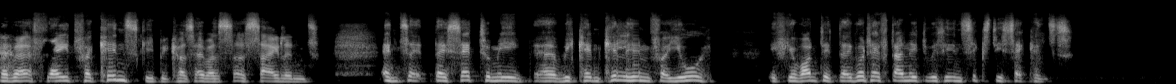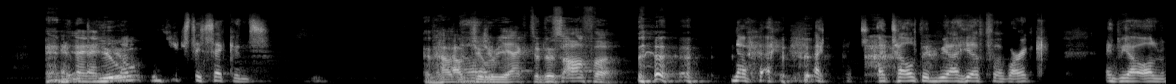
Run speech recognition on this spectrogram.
they were afraid for Kinski because I was so silent. And they said to me, uh, We can kill him for you if you want it. They would have done it within 60 seconds. And, and, and you? In 60 seconds. And how did you react to this offer? no, I, I, I told them we are here for work and we are all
